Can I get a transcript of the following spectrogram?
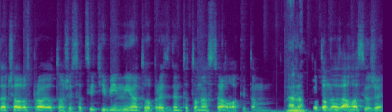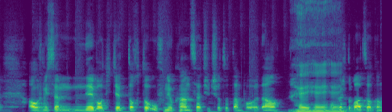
začal rozprávať o tom, že sa cíti vinný a toho prezidenta to nastralo, a keď tam ano. potom zahlasil, že a už my sem nevoďte tohto ufňukanca, či čo to tam povedal. Hej, hej, hej. Takže to bola celkom,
